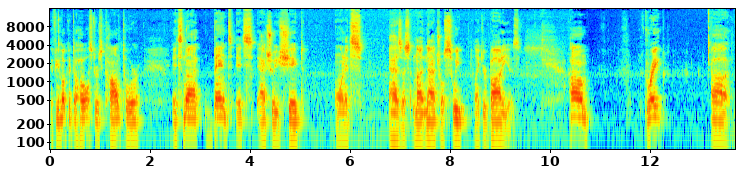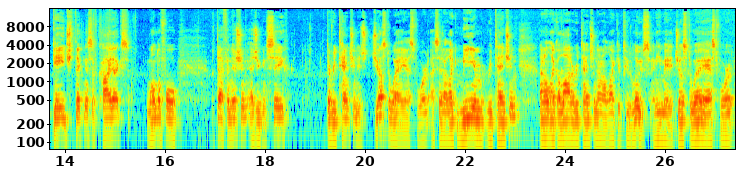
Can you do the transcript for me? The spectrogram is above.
If you look at the holster's contour, it's not bent. It's actually shaped on its as a natural sweep like your body is. Um, great uh, gauge thickness of Kydex, wonderful definition as you can see. The retention is just the way I asked for it. I said I like medium retention. I don't like a lot of retention. I don't like it too loose. And he made it just the way I asked for it.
